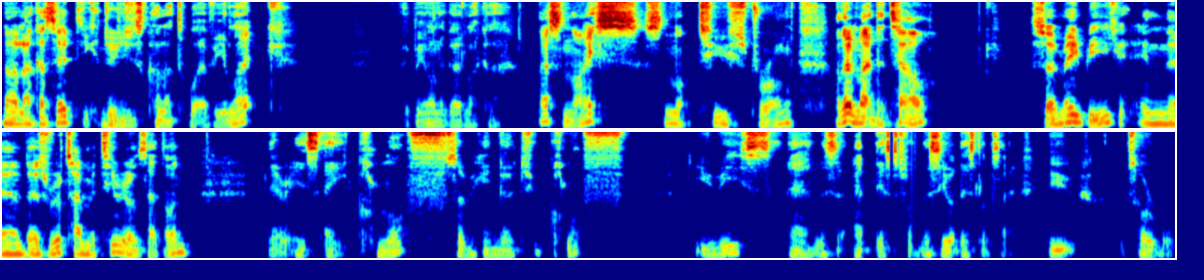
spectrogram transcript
Now, like I said, you can change this color to whatever you like. Maybe we want to go like a that's nice. It's not too strong. I don't like the towel. So maybe in uh, those real-time materials add-on, there is a cloth. So we can go to cloth UVs and let's add this one. Let's see what this looks like. Ew, looks horrible.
